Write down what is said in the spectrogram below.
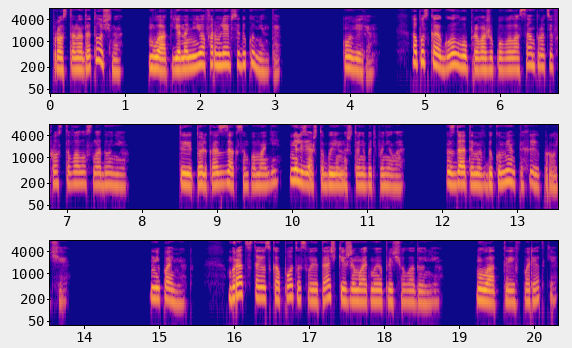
Просто надо точно, Влад, я на нее оформляю все документы. Уверен. Опускаю голову, провожу по волосам против роста волос ладонью. Ты только с ЗАГСом помоги. Нельзя, чтобы Инна что-нибудь поняла. С датами в документах и прочее. Не поймет. Брат встаёт с капота своей тачки, сжимает моё плечо ладонью. «Влад, ты в порядке?»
